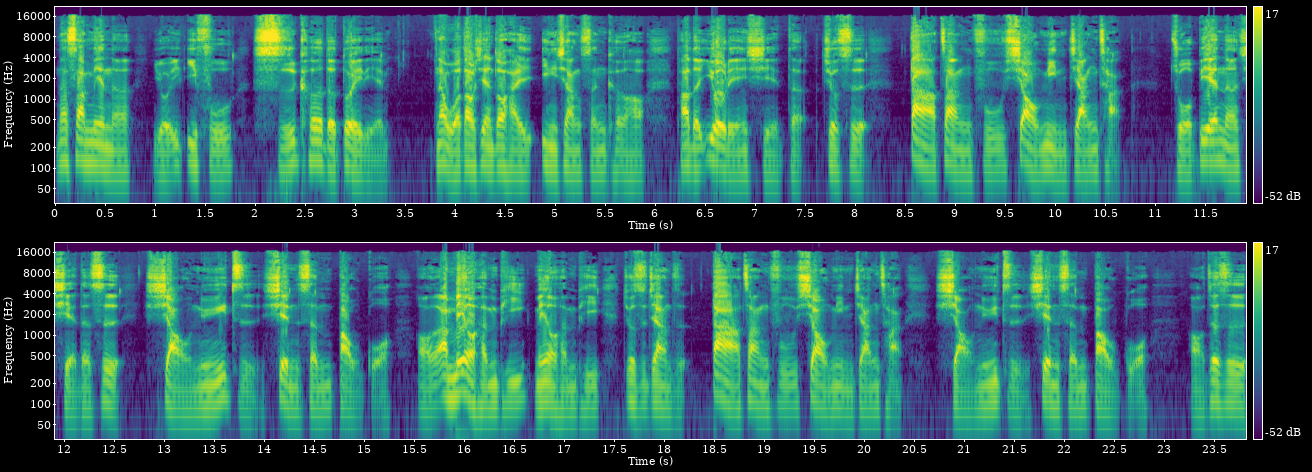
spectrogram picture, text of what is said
那上面呢有一一幅石刻的对联。那我到现在都还印象深刻哈、哦，它的右联写的就是。大丈夫效命疆场，左边呢写的是小女子献身报国哦啊，没有横批，没有横批，就是这样子。大丈夫效命疆场，小女子献身报国哦，这是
